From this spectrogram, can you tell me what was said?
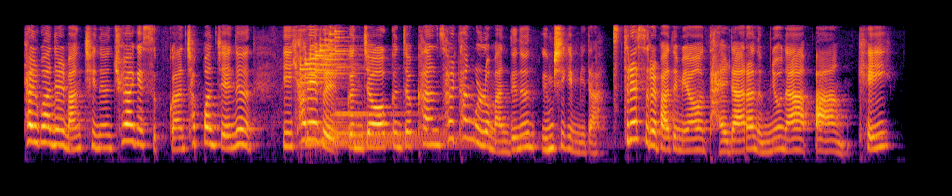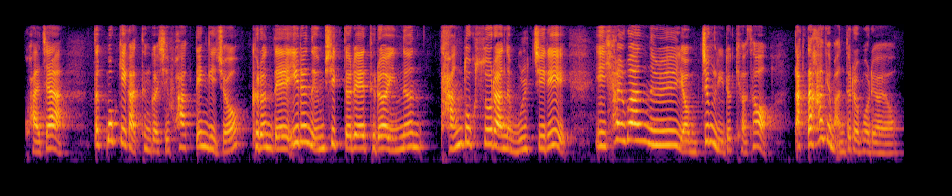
혈관을 망치는 최악의 습관 첫 번째는 이 혈액을 끈적끈적한 설탕물로 만드는 음식입니다. 스트레스를 받으면 달달한 음료나 빵, 케이크, 과자, 떡볶이 같은 것이 확 땡기죠. 그런데 이런 음식들에 들어있는 당독소라는 물질이 이 혈관을 염증을 일으켜서 딱딱하게 만들어 버려요.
